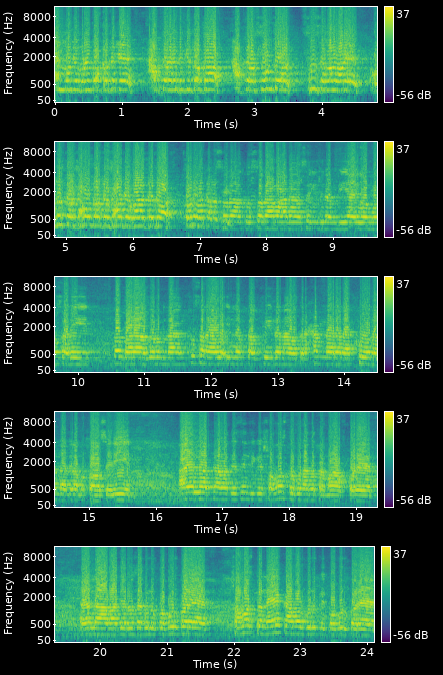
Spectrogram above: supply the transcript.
এম মনোরঞ্জনের পক্ষ থেকে আপনারা কিন্তু কৃতজ্ঞ। আপনারা সুন্দর সুসমানভাবে অনুষ্ঠান সফল সাহায্য করার জন্য ধন্যবাদ ربنا ظلمنا أنفسنا وإن لم تغفر لنا وترحمنا لنكونن من الخاسرين আয় আল্লাহ আপনি আমাদের জিন্দিগির সমস্ত গুণাগতা মাফ করেন আয় আল্লাহ আমাদের রোজাগুলো কবুল করেন সমস্ত ন্যাক আমলগুলোকে কবুল করেন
